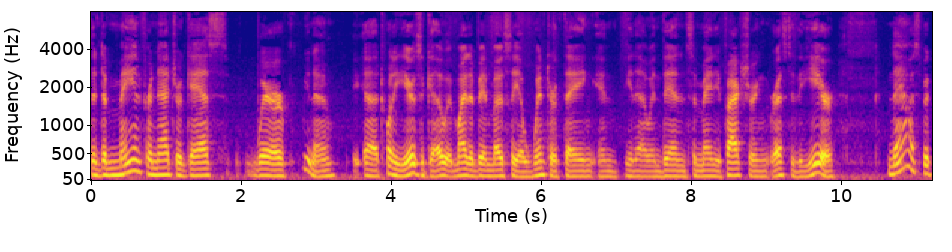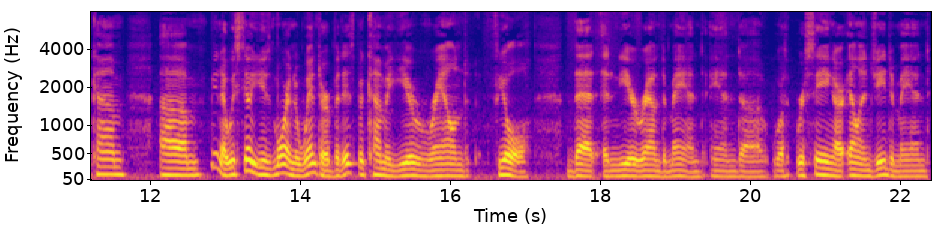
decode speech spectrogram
the demand for natural gas, where you know, uh, 20 years ago it might have been mostly a winter thing, and you know, and then some manufacturing rest of the year. Now it's become, um, you know, we still use more in the winter, but it's become a year-round fuel that and year-round demand, and uh, we're seeing our LNG demand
